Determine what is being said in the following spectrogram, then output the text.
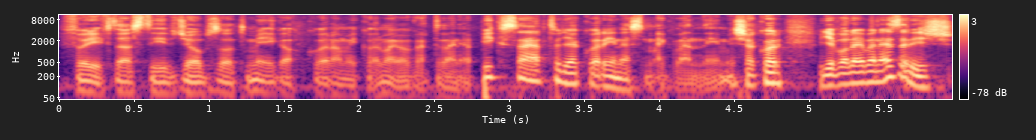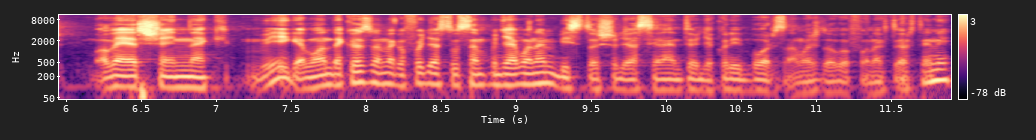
fölhívta a Steve Jobsot még akkor, amikor meg akarta venni a Pixart, hogy akkor én ezt megvenném. És akkor ugye valójában ezzel is a versenynek vége van, de közben meg a fogyasztó szempontjából nem biztos, hogy azt jelenti, hogy akkor itt borzalmas dolgok fognak történni.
